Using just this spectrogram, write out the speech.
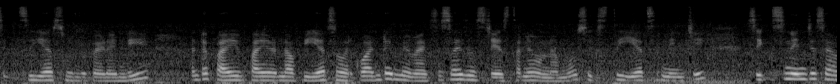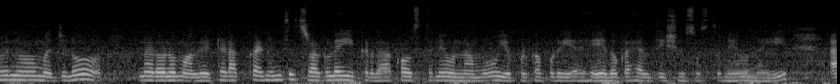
సిక్స్ ఇయర్స్ ఉండిపోయాడండి. అంటే five five and half years వరకు. అంటే మేము ఎక్సర్సైజెస్ చేస్తూనే ఉన్నాము. సిక్స్త్ ఇయర్స్ నుంచి సిక్స్ నుంచి సెవెన్ మధ్యలో నడవడం మొదలెట్టాడు. అక్కడి నుంచి స్ట్రగుల్ అయ్యి ఇక్కడ దాకా వస్తూనే ఉన్నాము. ఎప్పటికప్పుడు ఏదో ఒక హెల్త్ ఇష్యూస్ వస్తూనే ఉన్నాయి. ఆ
